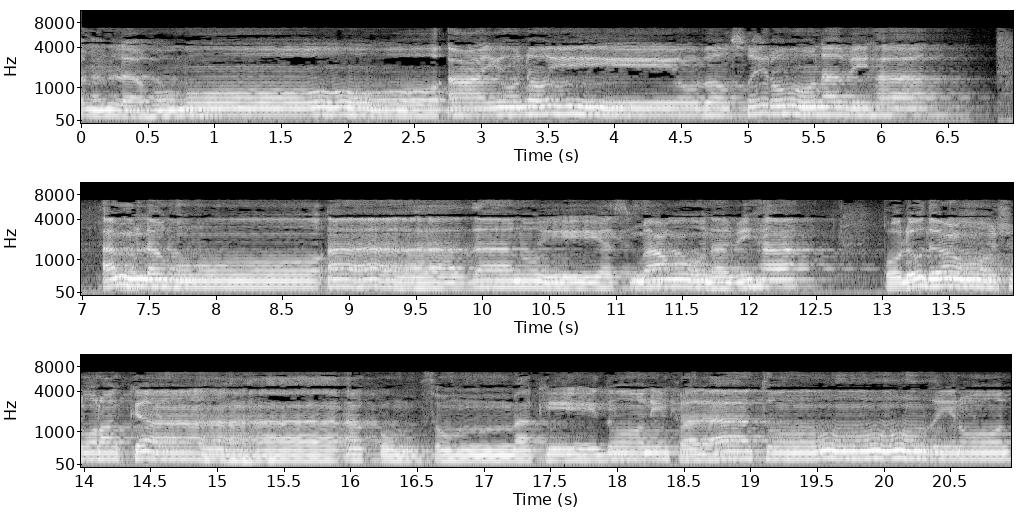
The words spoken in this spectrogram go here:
أم لهم أعين يبصرون بها أم لهم آذان يسمعون بها قل ادعوا شركاءكم ثم كيدون فلا تنظرون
